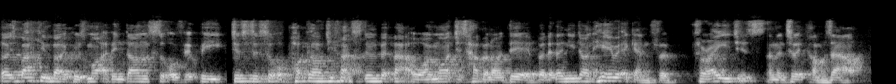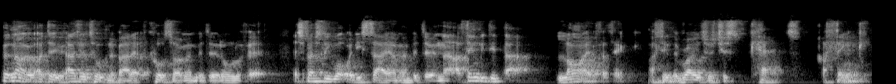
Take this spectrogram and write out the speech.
Those backing vocals might have been done sort of, it'd be just a sort of, oh, do you fancy doing a bit of that? Or I might just have an idea, but then you don't hear it again for, for ages and until it comes out. But no, I do. As you're talking about it, of course, I remember doing all of it. Especially what would he say? I remember doing that. I think we did that live, I think. I think the Rhodes was just kept, I think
